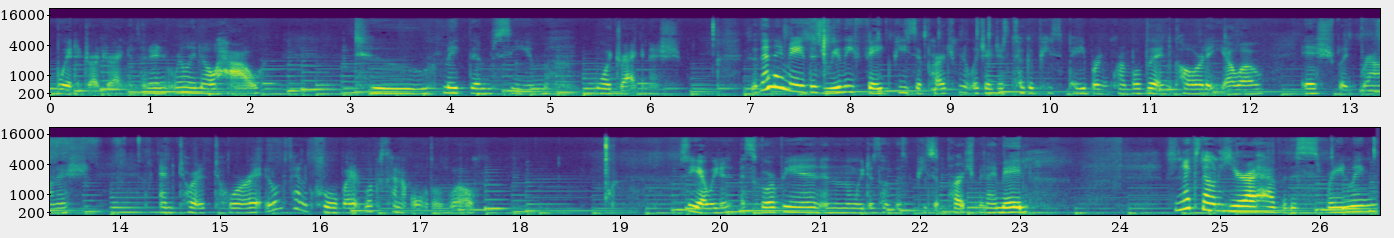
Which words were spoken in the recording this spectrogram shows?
way to draw dragons, and I didn't really know how to make them seem more dragonish. So then I made this really fake piece of parchment, which I just took a piece of paper and crumbled it and colored it yellow-ish, like brownish, and tore it. Tore it. It looks kind of cool, but it looks kind of old as well. So yeah, we just a scorpion, and then we just have this piece of parchment I made. So next down here, I have this rainwing.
